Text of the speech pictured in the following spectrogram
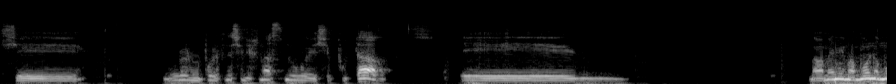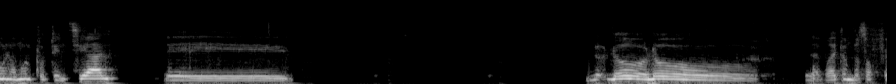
שאמרו לנו פה לפני שנכנסנו, שפוטר, מאמן עם המון המון המון פוטנציאל. לא, לא, לא, ברייטון בסוף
